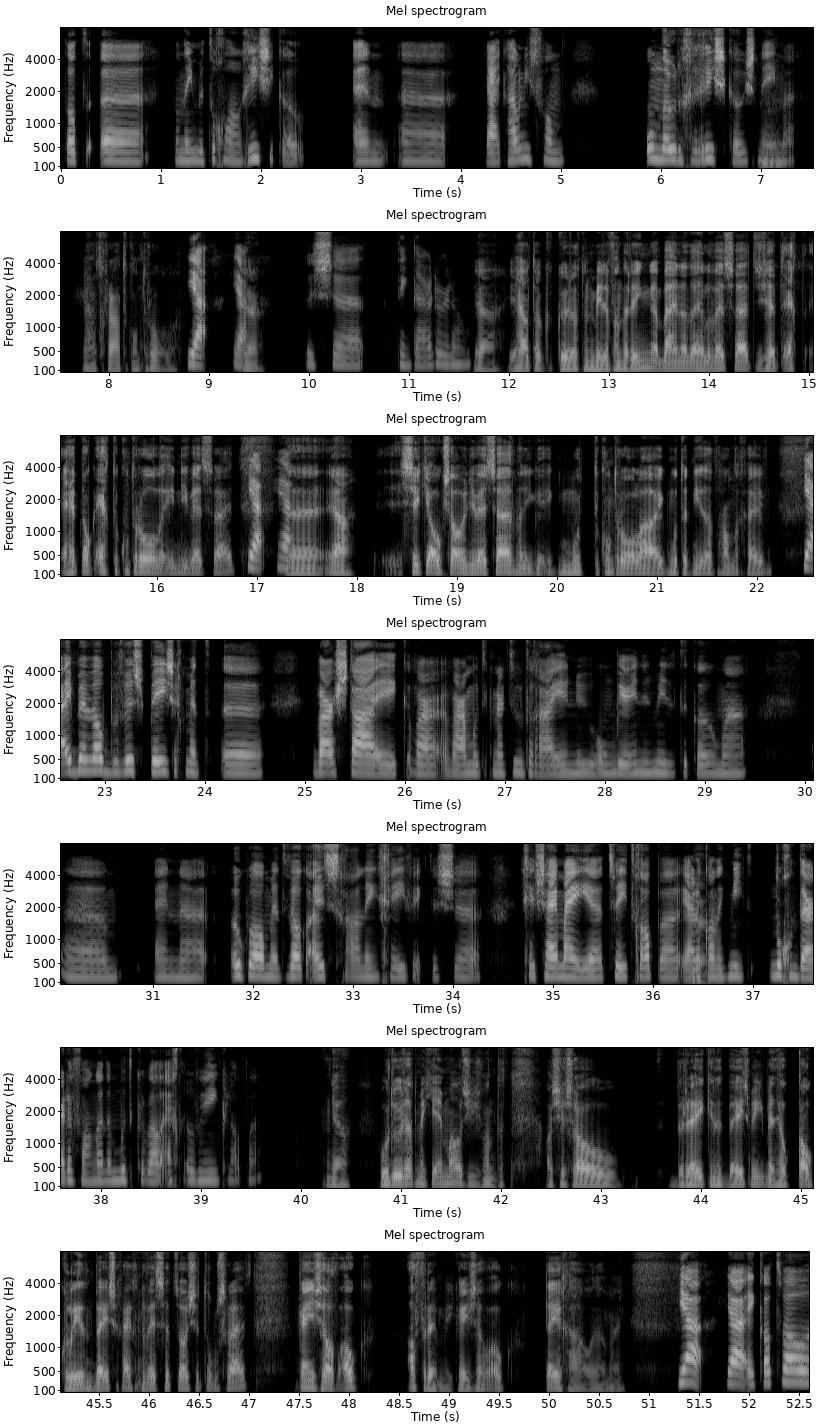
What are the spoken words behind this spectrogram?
dat, eh, dan neem je toch wel een risico. En eh, ja, ik hou niet van onnodige risico's nemen. Je houdt graag de controle. Ja, ja. Ja. Dus ik denk daardoor dan. Ja, je houdt ook keurig in het midden van de ring bijna de hele wedstrijd. Dus je hebt, echt, je hebt ook echt de controle in die wedstrijd. Ja, ja. Ja. ja. Zit je ook zo in die wedstrijd? Want ik, ik moet de controle houden, ik moet het niet uit handen geven. ja, ik ben wel bewust bezig met waar sta ik, waar, waar moet ik naartoe draaien nu om weer in het midden te komen. Ehm, en eh, ook wel met welke uitstraling geef ik. Dus eh geef zij mij eh, twee trappen, ja, Ja. dan kan ik niet nog een derde vangen. Dan moet ik er wel echt overheen klappen. Ja. Hoe doe je dat met je emoties? Want als je zo berekenend bezig bent, je bent heel calculerend bezig eigenlijk een wedstrijd zoals je het omschrijft, kan je jezelf ook afremmen. Je kan jezelf ook tegenhouden daarmee. Ja, ja, ik had wel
